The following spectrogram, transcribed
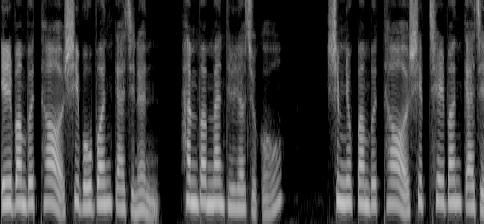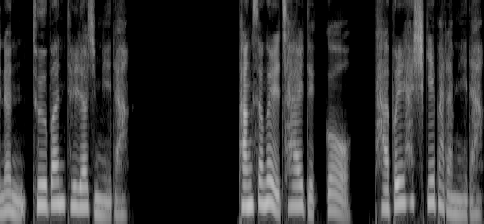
1번부터 15번까지는 한 번만 들려주고 16번부터 17번까지는 두 번 들려줍니다. 방송을 잘 듣고 답을 하시기 바랍니다.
